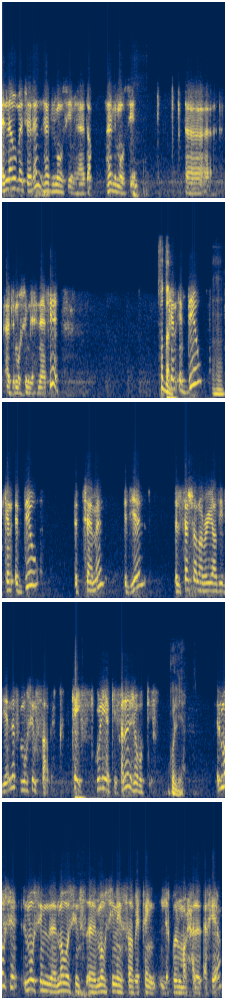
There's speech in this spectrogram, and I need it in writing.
أنه مثلا هذا الموسم هذا هذا الموسم آه هذا الموسم اللي حنا فيه تفضل. كنأديو. كنأديو الثمن ديال الفشل الرياضي ديالنا في الموسم السابق. كيف؟ قول لي كيف. أنا نجاوبك كيف. قول لي. الموسم الموسم المواسم الموسمين السابقين اللي قبل المرحلة الأخيرة.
